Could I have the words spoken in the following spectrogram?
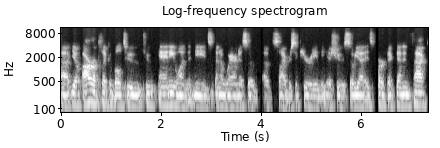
uh, you know, are applicable to to anyone that needs an awareness of of cybersecurity and the issues. So yeah, it's perfect. And in fact,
